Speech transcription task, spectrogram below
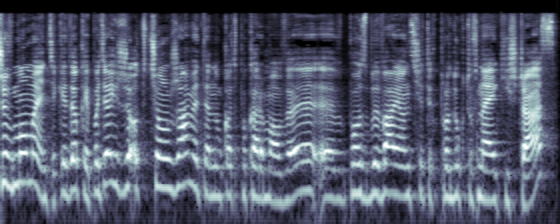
czy w momencie, kiedy, ok, powiedziałeś, że odciążamy ten układ pokarmowy, e, pozbywając się tych produktów na jakiś czas,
